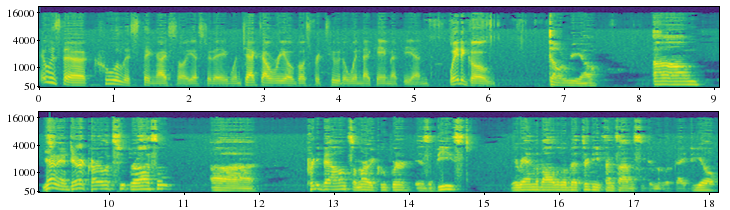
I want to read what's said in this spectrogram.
it was the coolest thing I saw yesterday when Jack Del Rio goes for two to win that game at the end. Way to go, Del Rio. Um, yeah, man, Derek Carr looks super awesome. Uh, pretty balanced. Amari Cooper is a beast. They ran the ball a little bit. Their defense obviously didn't look ideal.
